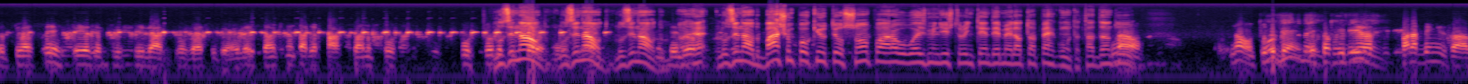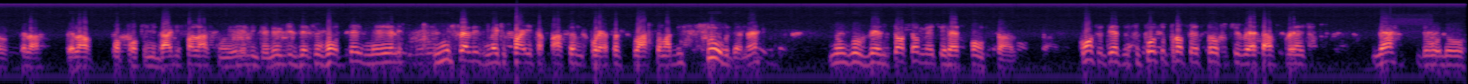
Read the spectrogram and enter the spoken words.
Eu tenho a certeza que se ele houvesse ganho a eleição, a gente não estaria passando por, por todo Luzinaldo, esse Luzinaldo, né? Luzinaldo, é, Luzinaldo, baixa um pouquinho o teu som para o ex-ministro entender melhor a tua pergunta. Tá dando. Não, não tudo bem. bem. Eu só queria parabenizá-lo pela, pela oportunidade de falar com ele, entendeu? E dizer que eu votei nele. Infelizmente, o país está passando por essa situação absurda, né? Num governo totalmente irresponsável. Com certeza, se fosse o professor que estivesse à frente né, do, do,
